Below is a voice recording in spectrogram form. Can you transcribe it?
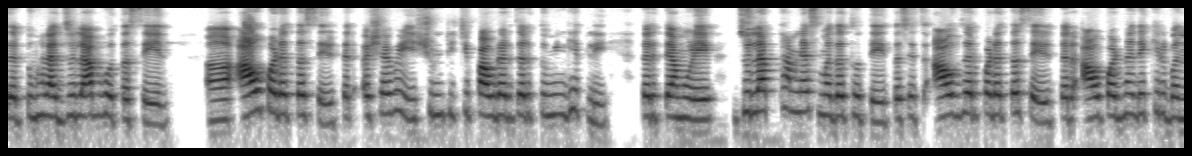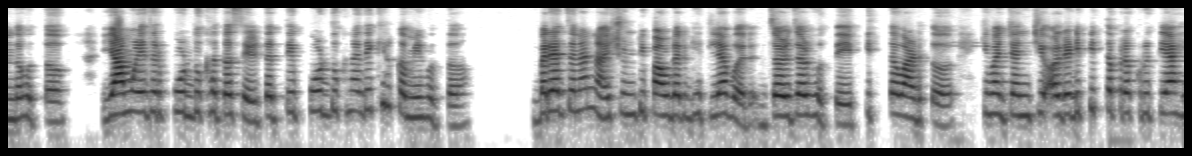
जर तुम्हाला जुलाब होत असेल, आव पडत असेल, तर अशा वेळी शुंठीची पावडर जर तुम्ही घेतली, तर त्यामुळे जुलाब थांबण्यास मदत होते. तसेच आव जर पडत असेल, तर आव पडणं देखील बंद होतं. यामुळे जर पोट दुखत असेल, तर ते पोट दुखणं देखील कमी होतं. बऱ्याच जणांना शुंठी पावडर घेतल्यावर जळजळ होते, पित्त वाढतं किंवा ज्यांची ऑलरेडी पित्त प्रकृती आहे,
